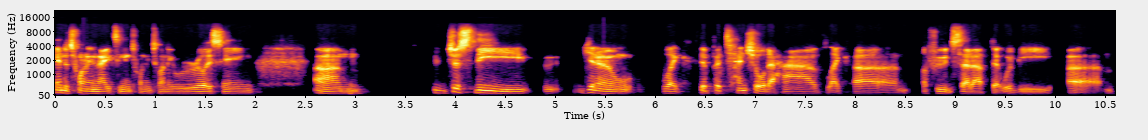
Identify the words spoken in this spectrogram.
into 2019 2020 we were really seeing um, just the you know like the potential to have like uh, a food setup that would be um,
